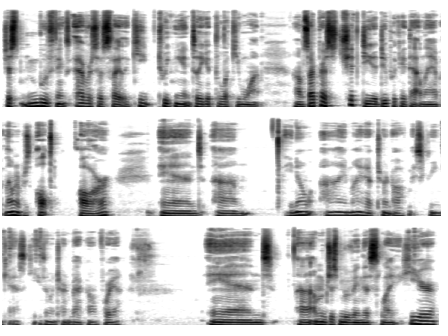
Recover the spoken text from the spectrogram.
just move things ever so slightly. Keep tweaking it until you get the look you want. Um, so I press Shift D to duplicate that lamp, and then I'm gonna press Alt R, and um, you know I might have turned off my screencast keys. I'm gonna turn it back on for you, and uh, I'm just moving this light here,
